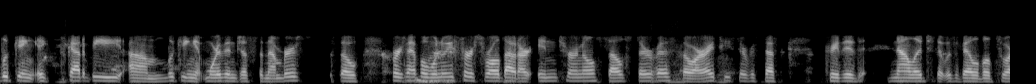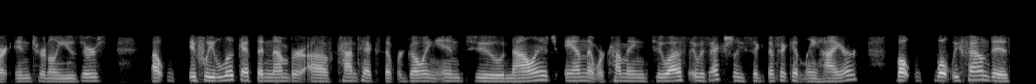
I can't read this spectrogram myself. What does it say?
looking. It's got to be um, looking at more than just the numbers. So, for example, when we first rolled out our internal self-service, so our IT service desk created knowledge that was available to our internal users uh, if we look at the number of contacts that were going into knowledge and that were coming to us, it was actually significantly higher. But what we found is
